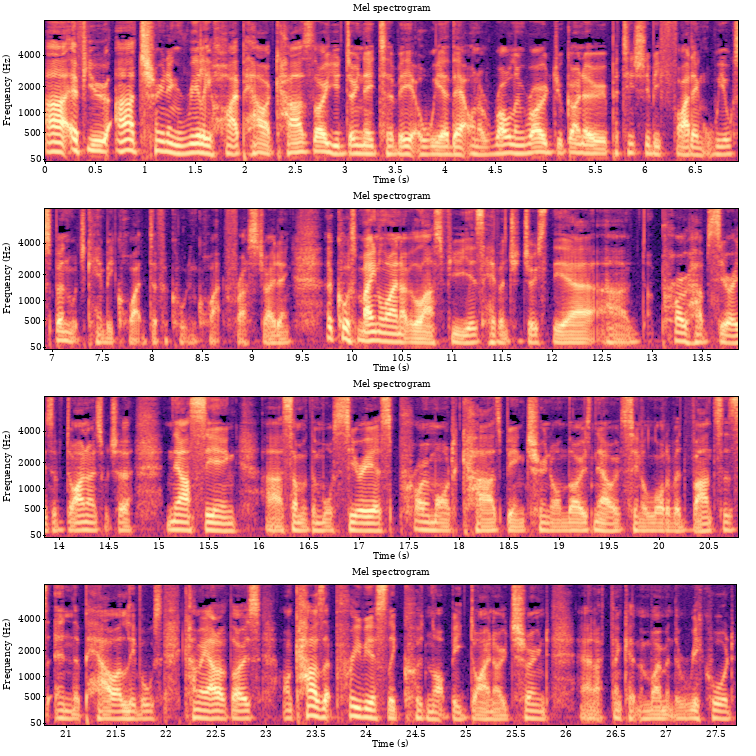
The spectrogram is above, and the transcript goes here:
Uh, if you are tuning really high power cars though, you do need to be aware that on a rolling road, you're going to potentially be fighting wheel spin, which can be quite difficult and quite frustrating. Of course, Mainline over the last few years have introduced their uh, Pro Hub series of dynos, which are now seeing uh, some of the more serious Pro Mod cars being tuned on those. Now we've seen a lot of advances in the power levels coming out of those on cars that previously could not be dyno tuned. And I think at the moment the record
